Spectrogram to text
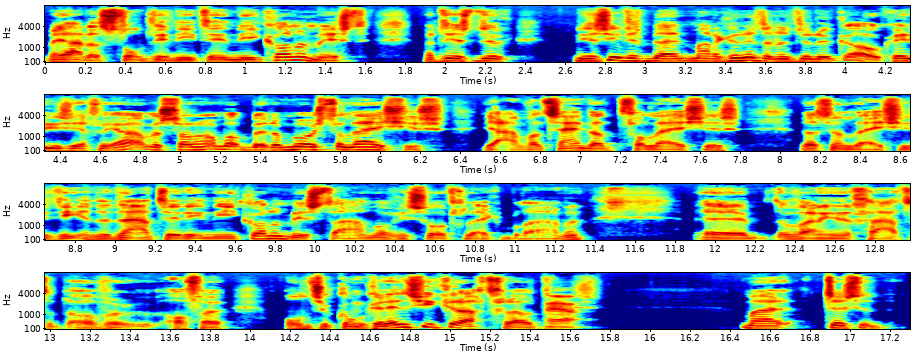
Maar ja, dat stond weer niet in The Economist. Maar het is natuurlijk, je ziet het bij Mark Rutte natuurlijk ook. Hè? Die zegt van ja, we staan allemaal bij de mooiste lijstjes. Ja, wat zijn dat voor lijstjes? Dat zijn lijstjes die inderdaad weer in The Economist staan of in soortgelijke bladen. Uh, waarin gaat het over of onze concurrentiekracht groot is. Ja. Maar tussen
